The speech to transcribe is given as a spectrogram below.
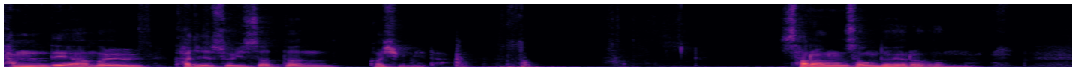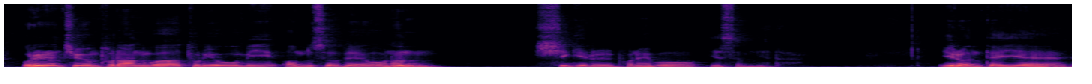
담대함을 가질 수 있었던 것입니다. 사랑하는 성도 여러분, 우리는 지금 불안과 두려움이 엄습해 오는 시기를 보내고 있습니다. 이런 때에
